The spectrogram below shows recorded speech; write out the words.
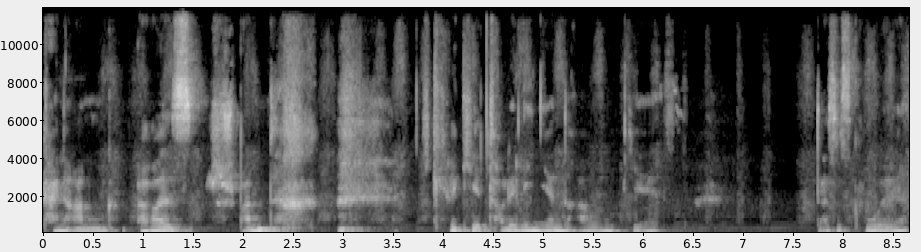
keine Ahnung, aber es ist spannend. Ich kriege hier tolle Linien drauf. Yes. Das ist cool.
